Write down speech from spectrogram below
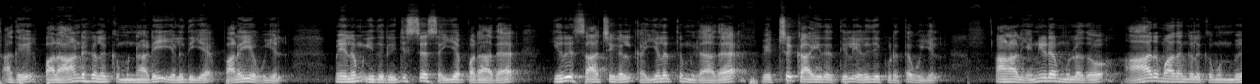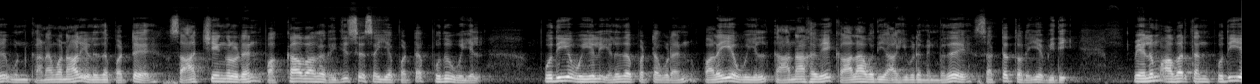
அது பல ஆண்டுகளுக்கு முன்னாடி எழுதிய பழைய உயில். மேலும் இது ரிஜிஸ்டர் செய்யப்படாத இரு சாட்சிகள் கையெழுத்தும் இடாத வெற்று காகிதத்தில் எழுதி கொடுத்த உயில். ஆனால் என்னிடம் உள்ளதோ ஆறு மாதங்களுக்கு முன்பு உன் கணவனால் எழுதப்பட்டு சாட்சியங்களுடன் பக்காவாக ரிஜிஸ்டர் செய்யப்பட்ட புது உயில். புதிய உயில் எழுதப்பட்டவுடன் பழைய உயில் தானாகவே காலாவதி ஆகிவிடும் என்பது சட்டத்துடைய விதி. மேலும் அவர் தன் புதிய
